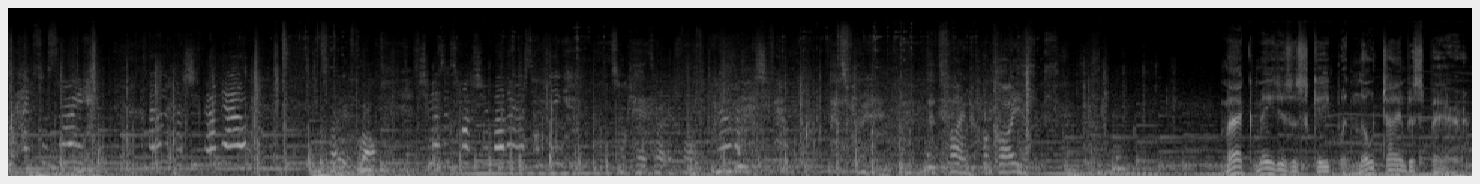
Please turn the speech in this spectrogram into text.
I'm so sorry. I don't know how she found out. It's not your fault. She must have talked to your mother or something. It's okay, it's not your fault. I don't know how she found me. That's fine. That's fine. I'll call you. Mac made his escape with no time to spare.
